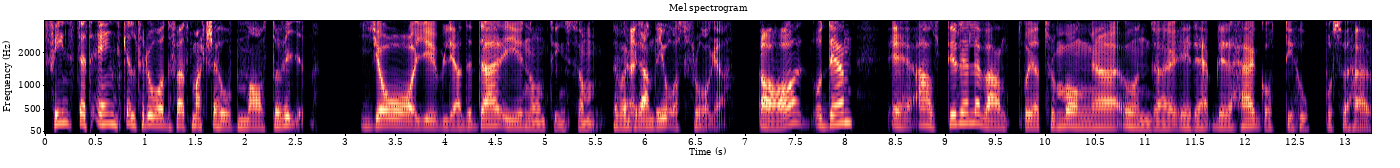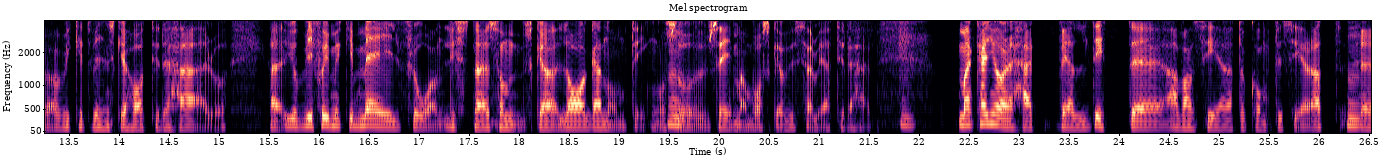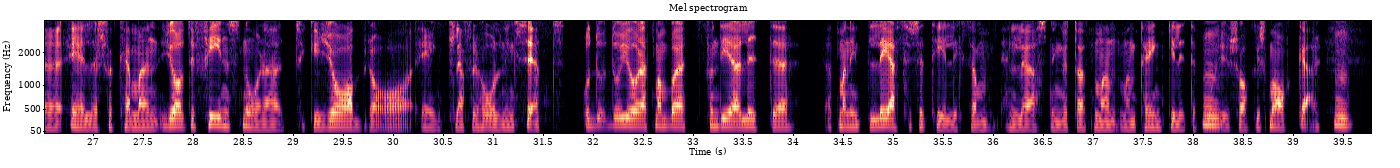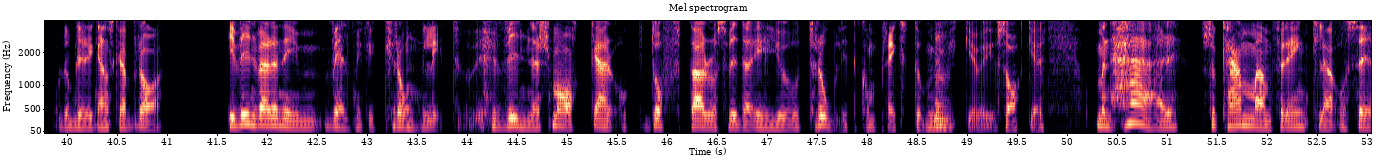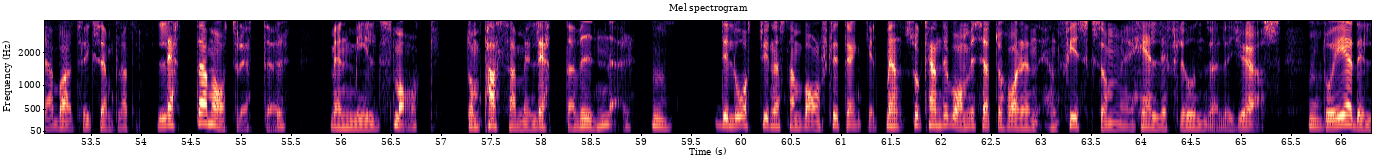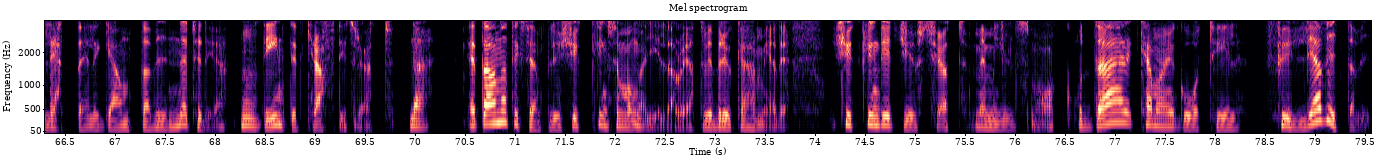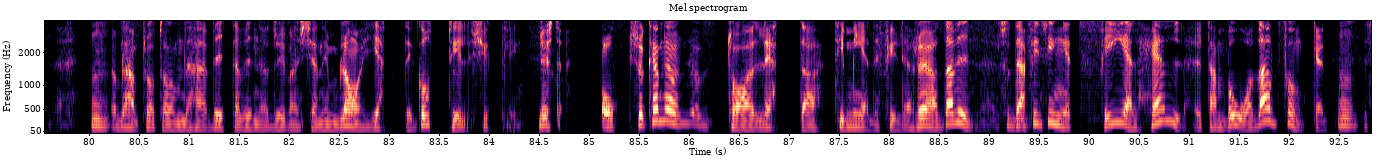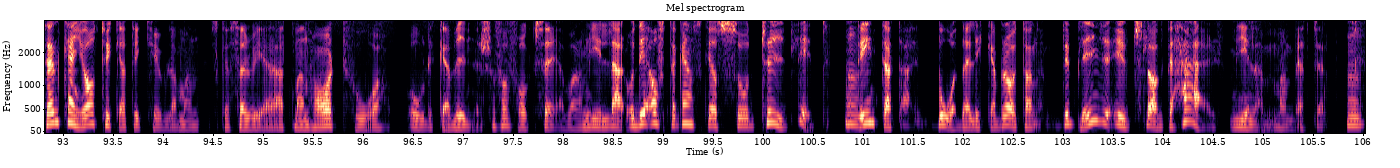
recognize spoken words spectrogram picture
Finns det ett enkelt råd för att matcha ihop mat och vin? Ja, Julia, det där är ju någonting som Det var en grandios fråga. Ja, och den är alltid relevant och jag tror många undrar, är det, blir det här gott ihop och så här? Va? Vilket vin ska jag ha till det här? Och, ja, vi får ju mycket mejl från lyssnare som ska laga någonting och så säger man vad ska vi servera till det här? Mm. Man kan göra det här väldigt eh, avancerat och komplicerat. Mm. Eh, eller så kan man, ja det finns några, tycker jag, bra enkla förhållningssätt. Och då, då gör att man börjar fundera lite att man inte läser sig till liksom en lösning utan att man, man tänker lite på Mm. hur saker smakar. Mm. Och då blir det ganska bra. I vinvärlden är ju väldigt mycket krångligt. Hur viner smakar och doftar och så vidare är ju otroligt komplext och Mm. mycket saker. Men här så kan man förenkla och säga bara till exempel att lätta maträtter med en mild smak, de passar med lätta viner. Det låter ju nästan barnsligt enkelt, men så kan det vara. Om vi säger att du har en, en fisk som är hälleflunder eller gös. Mm. Då är det lätta, eleganta viner till det. Mm. Det är inte ett kraftigt rött. Nej. Ett annat exempel är kyckling som många gillar att äta. Vi brukar ha med det. Kyckling det är ett ljust kött med mild smak och där kan man ju gå till fylliga vita viner. Mm. Jag bland pratar om det här vita viner, druvan Chenin Blanc jättegott till kyckling. Just det. Och så kan du ta lätta till medelfylliga röda viner. Så där finns inget fel heller, utan båda funkar. Mm. Sen kan jag tycka att det är kul om man ska servera att man har två olika viner så får folk säga vad de gillar. Och det är ofta ganska så tydligt. Mm. Det är inte att båda är lika bra utan det blir utslag. Det här gillar man bättre. Mm.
